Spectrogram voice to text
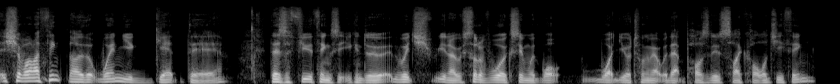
Siobhan, I think though that when you get there, there's a few things that you can do, which you know sort of works in with what what you're talking about with that positive psychology thing.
